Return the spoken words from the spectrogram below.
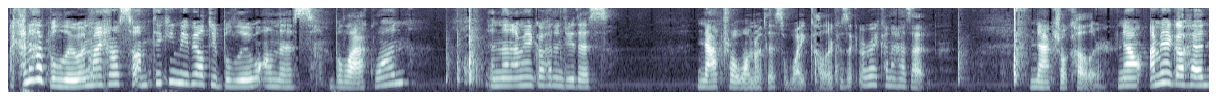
I kind of have blue in my house, so I'm thinking maybe I'll do blue on this black one. And then I'm going to go ahead and do this natural one with this white color because it already kind of has that natural color. Now, I'm going to go ahead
